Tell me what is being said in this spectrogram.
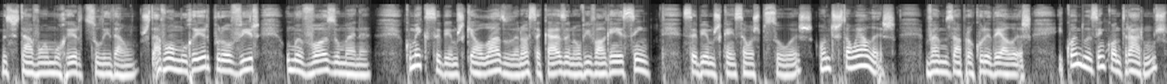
mas estavam a morrer de solidão. Estavam a morrer por ouvir uma voz humana. Como é que sabemos que ao lado da nossa casa não vive alguém assim? Sabemos quem são as pessoas, onde estão elas. Vamos à procura delas e quando as encontrarmos,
